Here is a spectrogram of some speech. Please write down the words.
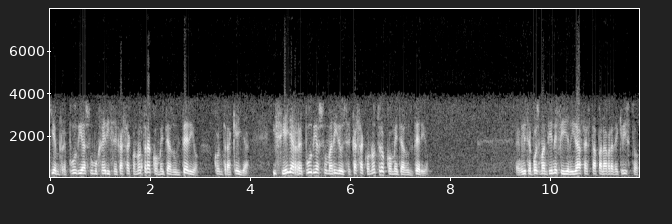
Quien repudia a su mujer y se casa con otra comete adulterio contra aquella. Y si ella repudia a su marido y se casa con otro, comete adulterio. La Iglesia pues mantiene fidelidad a esta palabra de Cristo,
